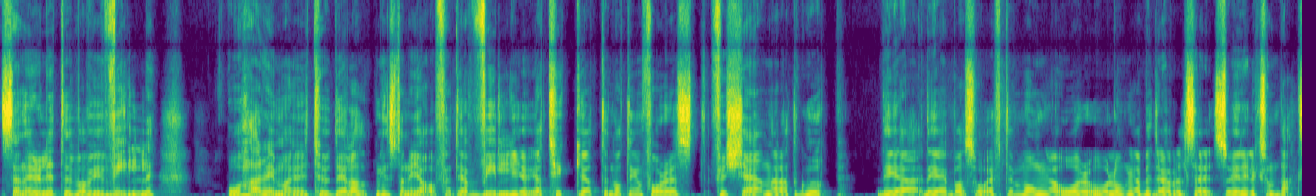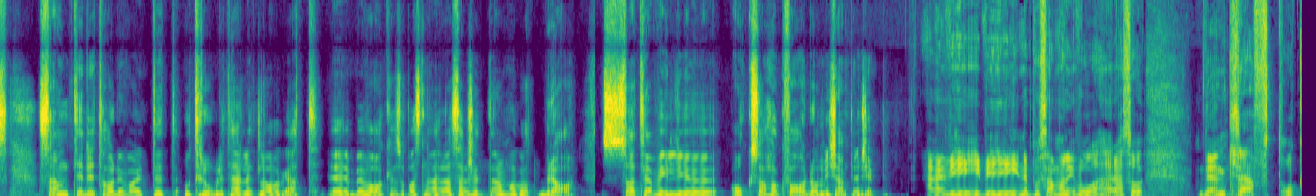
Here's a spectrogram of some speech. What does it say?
sen är det lite vad vi vill. Och här är man ju tudelad, åtminstone jag. För att jag vill ju, jag tycker att Nottingham Forest förtjänar att gå upp. Det är, det är bara så. Efter många år och långa bedrövelser så är det liksom dags. Samtidigt har det varit ett otroligt härligt lag att eh, bevaka så pass nära, särskilt när de har gått bra. Så att jag vill ju också ha kvar dem i Championship. Nej, men vi, vi är inne på samma nivå här. Alltså, den kraft och,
